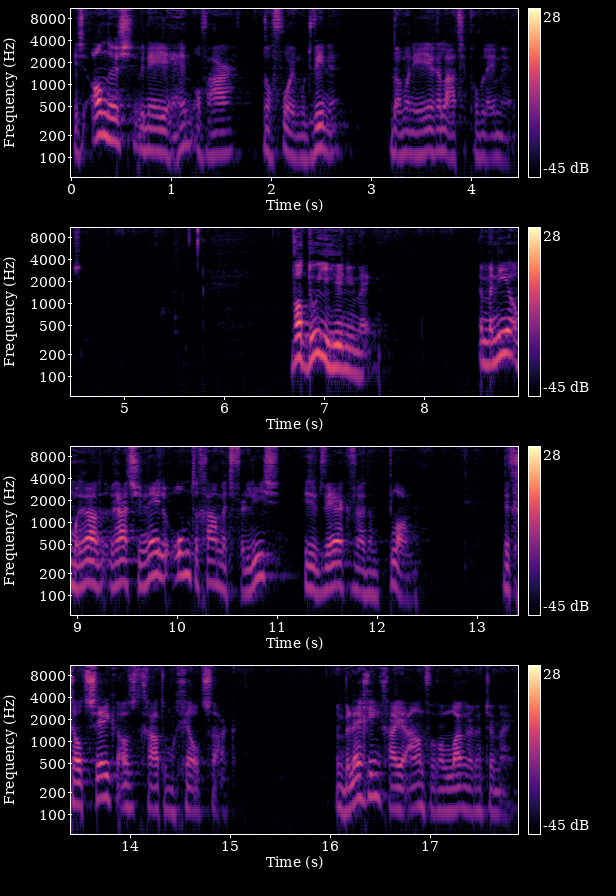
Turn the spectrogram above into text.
is anders wanneer je hem of haar nog voor je moet winnen dan wanneer je relatieproblemen hebt. Wat doe je hier nu mee? Een manier om rationeel om te gaan met verlies is het werken vanuit een plan. Dit geldt zeker als het gaat om geldzaken. Een belegging ga je aan voor een langere termijn.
